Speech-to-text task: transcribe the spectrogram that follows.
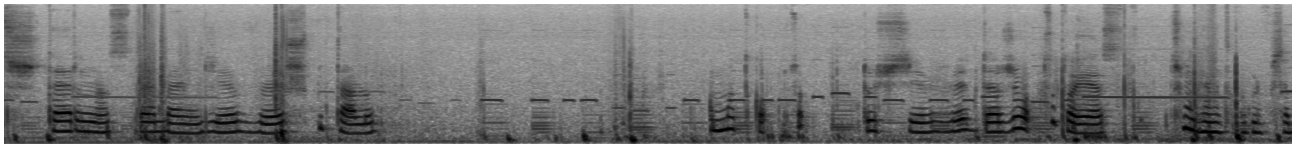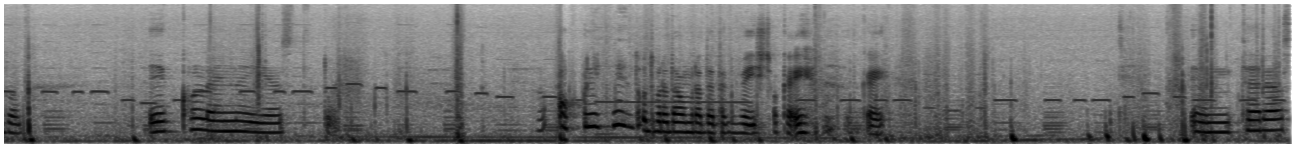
czternaste będzie w szpitalu. O matko, co tu się wydarzyło? Co to jest? Czemu ja to w ogóle wszedłem? Y, Kolejny jest tu. O, nie, nie, dobra, dałam radę tak wyjść, okej, okej. Ym, Teraz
